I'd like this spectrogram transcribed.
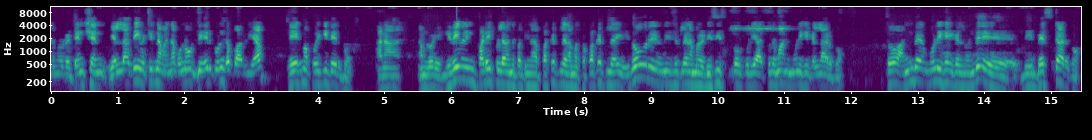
நம்மளோட டென்ஷன் எல்லாத்தையும் வச்சுட்டு நம்ம என்ன பண்ணுவோம்? நேர்கொண்ட பார்வையாக வேகமாக போய்க்கிட்டே இருப்போம். ஆனால் நம்மளுடைய இறைவனின் படைப்பில் வந்து பார்த்தீங்கன்னா பக்கத்தில் நமக்கு பக்கத்தில் ஏதோ ஒரு விஷயத்தில் நம்மளோட டிசீஸ் போகக்கூடிய அற்புதமான மூலிகைகள்லாம் இருக்கும். ஸோ அந்த மூலிகைகள் வந்து தி பெஸ்ட்டாக இருக்கும்.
